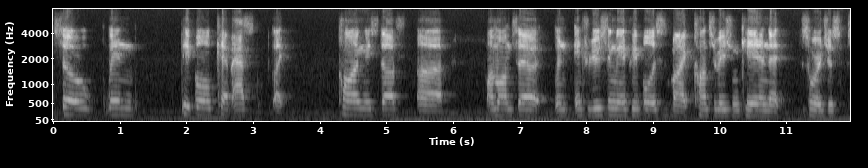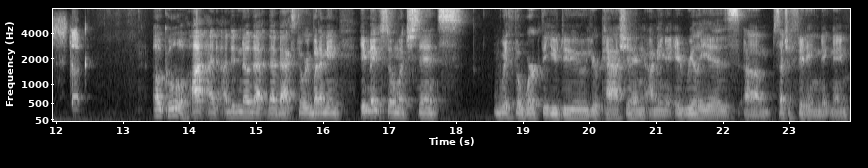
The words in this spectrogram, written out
So when people kept asking, like, calling me stuff, uh, my mom said when introducing me to people, this is my conservation kid, and that sort of just stuck. Oh, cool! I, I, I didn't know that that backstory, but I mean, it makes so much sense with the work that you do, your passion. I mean, it, it really is um, such a fitting nickname.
